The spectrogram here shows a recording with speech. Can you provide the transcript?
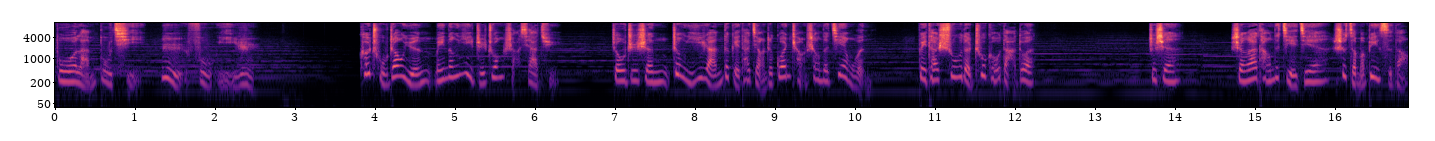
波澜不起，日复一日。可楚昭云没能一直装傻下去，周之深正怡然地给他讲着官场上的见闻。被他叔的出口打断。之深，沈阿棠的姐姐是怎么病死的？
